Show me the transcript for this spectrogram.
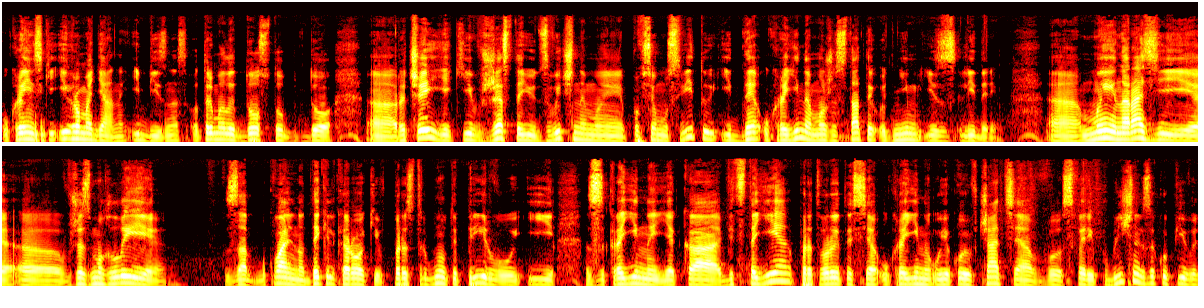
українські і громадяни, і бізнес отримали доступ до речей, які вже стають звичними по всьому світу, і де Україна може стати одним із лідерів. Е, Ми наразі е, вже змогли за буквально декілька років перестрибнути прірву і з країни, яка відстає, перетворитися у країну, у якої вчаться в сфері публічних закупівель.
